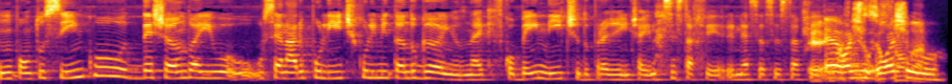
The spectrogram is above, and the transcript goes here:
1,5, deixando aí o, o, cenário político limitando ganhos, né? Que ficou bem nítido pra gente aí na sexta-feira, nessa sexta-feira. É, eu acho, eu acho,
